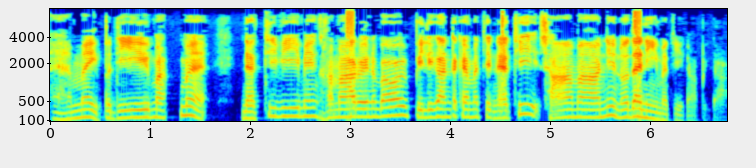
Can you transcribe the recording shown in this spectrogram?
හැම ඉපදීමක්ම නැතිවීමෙන් හමාර වෙන බව පිළිගන්න කැමති නැති සාමාන්‍ය නොදැනීම තියෙනවා අපි ගාව.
